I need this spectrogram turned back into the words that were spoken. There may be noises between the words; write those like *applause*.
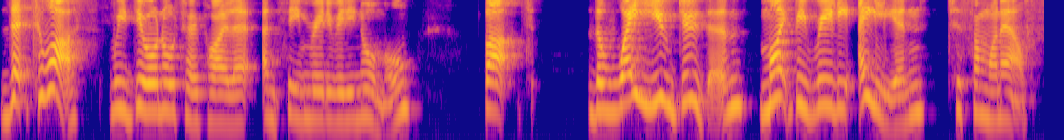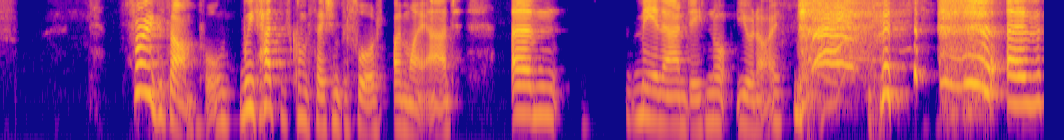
that to us we do on autopilot and seem really, really normal. But the way you do them might be really alien to someone else. For example, we've had this conversation before, I might add. Um, me and Andy, not you and I. *laughs* um,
